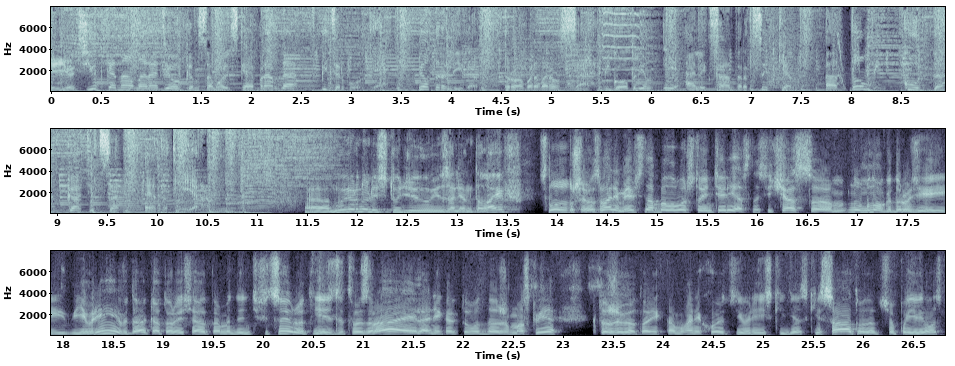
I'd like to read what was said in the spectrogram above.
YouTube-канал на радио «Комсомольская правда» в Петербурге. Петр Лидов, Тро Барбаросса, Гоблин и Александр Цыпкин о том, куда катится этот мир. Э, мы вернулись в студию «Изолента Live». Слушай, вот смотри, мне всегда было вот что интересно. Сейчас э, ну, много друзей евреев, да, которые себя там идентифицируют, ездят в Израиль, они как-то вот даже в Москве, кто живет, они там, они ходят в еврейский детский сад, вот это все появилось.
